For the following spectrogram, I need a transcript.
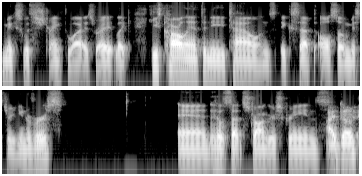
mixed with strength wise, right? Like he's Karl-Anthony Towns, except also Mr. Universe. And he'll set stronger screens. I don't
